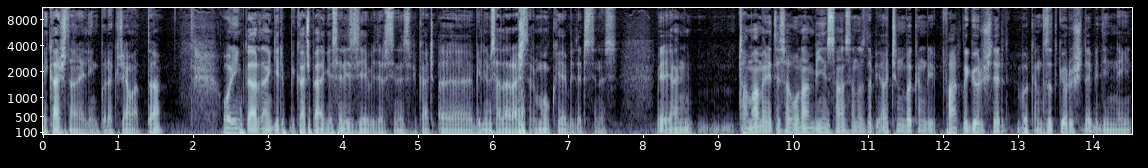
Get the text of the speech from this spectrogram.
Birkaç tane link bırakacağım hatta. O linklerden girip birkaç belgesel izleyebilirsiniz. Birkaç e, bilimsel araştırma okuyabilirsiniz. Yani tamamen eti savunan bir insansanız da bir açın bakın bir farklı görüşleri de bir bakın. Zıt görüşü de bir dinleyin.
